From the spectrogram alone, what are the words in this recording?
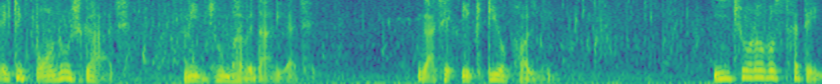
একটি পনস গাছ নিঝুমভাবে দাঁড়িয়ে আছে। গাছে একটিও ফল নেই। ইচড় অবস্থাতেই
